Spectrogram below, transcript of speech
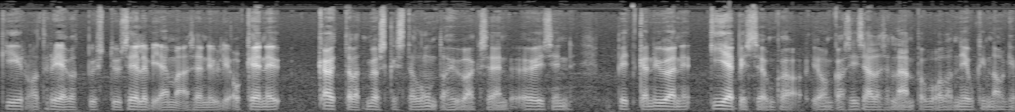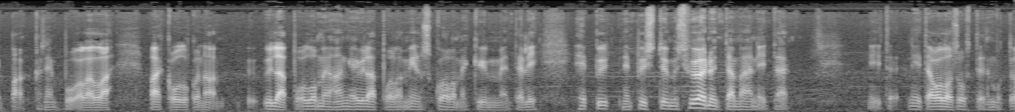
kiirunat riekot pystyy selviämään sen yli. Okei, ne käyttävät myöskin sitä lunta hyväkseen öisin pitkän yön kiepissä, jonka, jonka sisällä se lämpö voi olla niukin pakkasen puolella, vaikka ulkona yläpuolella, lumenhangen yläpuolella miinus 30. Eli he, ne pystyvät myös hyödyntämään niitä, niitä, niitä olosuhteita, mutta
